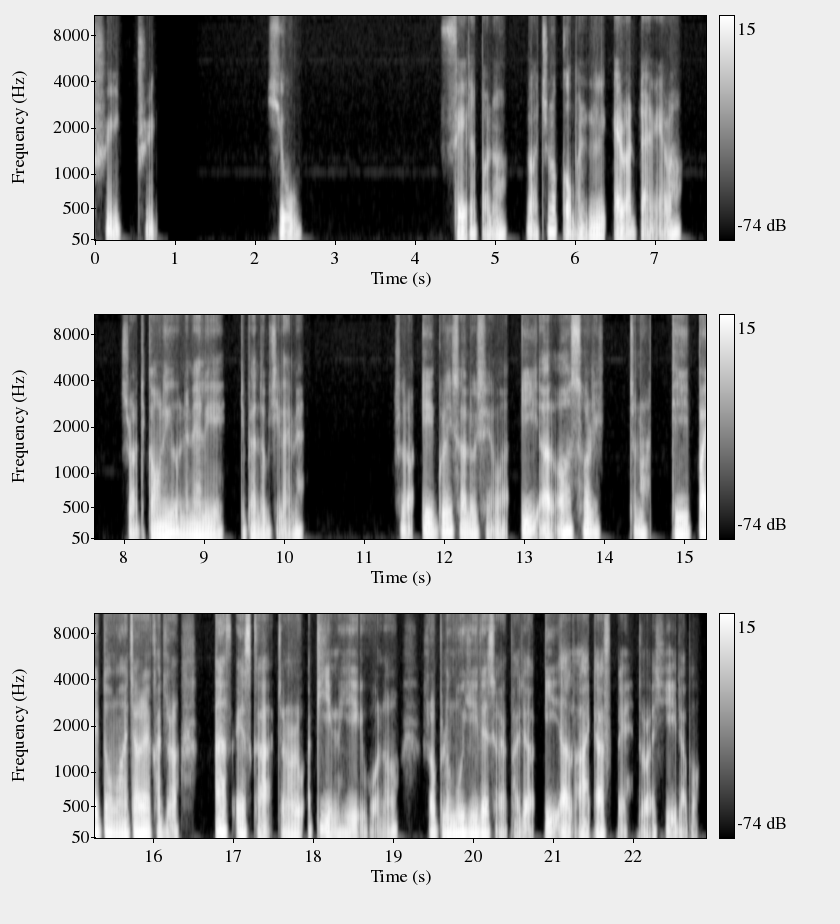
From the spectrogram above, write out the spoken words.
pre pre you fail ပေါ့နော်။တော့ကျွန်တော် company error တက်နေရပါ။ဆိုတော့ဒီကောင်လေးကိုနည်းနည်းလေး depend လုပ်ကြည့်လိုက်မယ်။ဆိုတော့ a grade solution က er oh sorry ကျွန်တော်ဒီ python မှာကြားတဲ့အခါကျတော့ fs ကကျွန်တော်တို့အပြည့်မရေးဘူးပေါ့နော်။ဆိုတော့ဘယ်လိုမျိုးရေးလဲဆိုတဲ့အခါကျတော့ elif ပဲသူတို့ရေးတာပေါ့။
